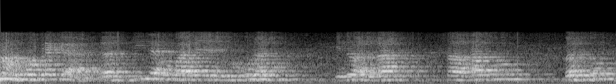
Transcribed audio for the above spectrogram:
di rumah-rumah mereka dan tidak membacanya di kuburan itu adalah salah satu bentuk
